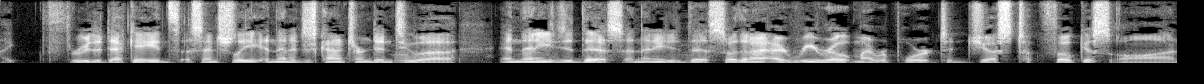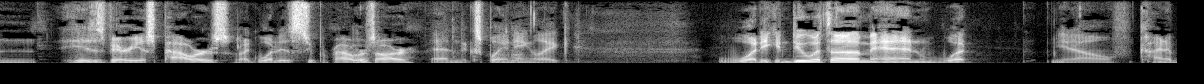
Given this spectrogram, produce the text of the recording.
like through the decades essentially, and then it just kind of turned into a and then he did this and then he did this. So then I, I rewrote my report to just focus on his various powers, like what his superpowers are, and explaining like what he can do with them and what you know kind of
